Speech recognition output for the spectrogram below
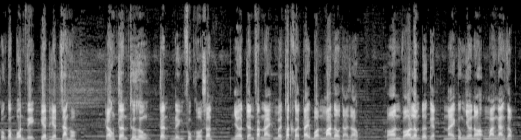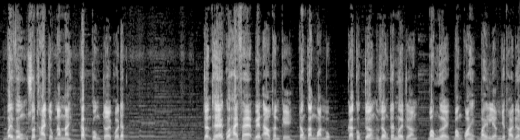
cũng có bốn vị kiệt hiệt giang hồ. Trong trận thư hùng, trận đỉnh phục hồ sơn, nhờ trận pháp này mới thoát khỏi tay bọn ma đầu tà giáo. Còn võ lâm tứ kiệt này cũng nhờ nó mà ngang dọc với vùng suốt hai chục năm nay khắp cùng trời cuối đất. Trận thế của hai phe biến ảo thần kỳ trong cả ngoạn mục Cả cục trường rộng trên 10 trượng, bóng người, bóng quái bay liệng như thoi đưa.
